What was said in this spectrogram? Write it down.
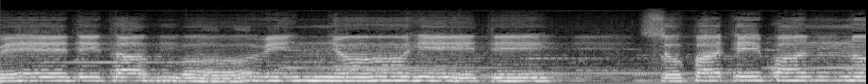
वेदितो विन्यहिति। सुपतिपन्नो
